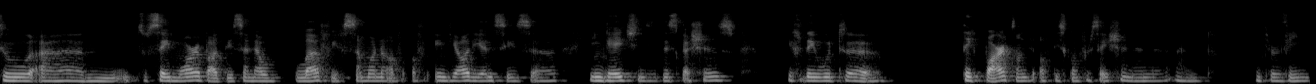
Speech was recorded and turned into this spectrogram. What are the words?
to um, to say more about this. And I would love if someone of, of in the audience is uh, engaged in these discussions, if they would uh, take part on of this conversation and and intervene.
